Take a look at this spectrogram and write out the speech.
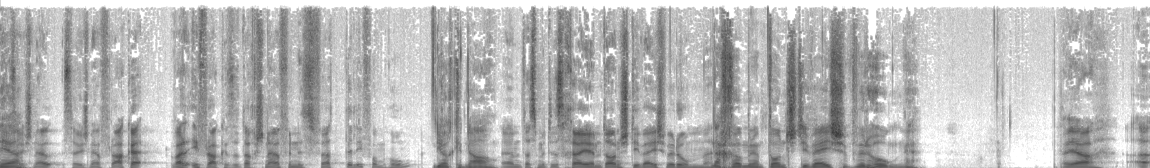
Ja, Soll ich schnell, soll ich schnell fragen? Warte, ich frage sie doch schnell für ein Foto vom Hund, ja, genau. ähm, dass wir das können am Donnerstag, weisst warum? Dann können wir am Donnerstag, weisst verhungern. Ja, äh,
